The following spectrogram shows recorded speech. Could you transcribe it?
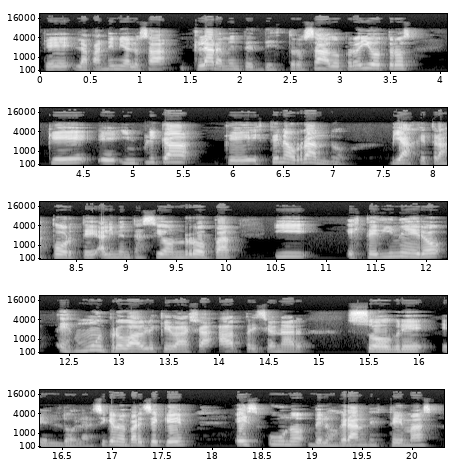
que la pandemia los ha claramente destrozado, pero hay otros que eh, implica que estén ahorrando viaje, transporte, alimentación, ropa y este dinero es muy probable que vaya a presionar sobre el dólar. Así que me parece que es uno de los grandes temas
